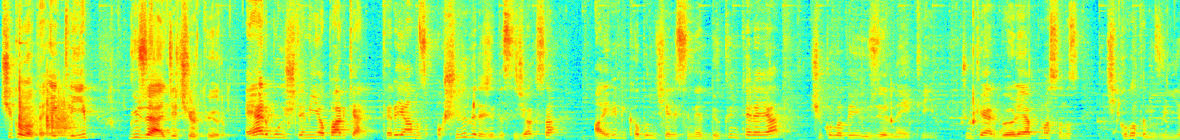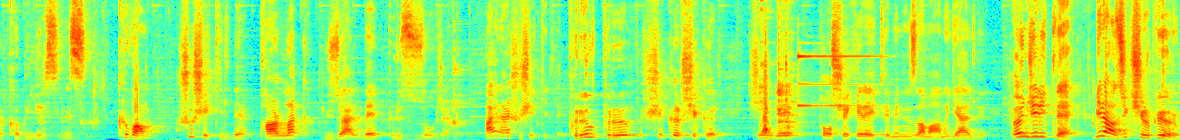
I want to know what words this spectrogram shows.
çikolata ekleyip güzelce çırpıyorum. Eğer bu işlemi yaparken tereyağınız aşırı derecede sıcaksa ayrı bir kabın içerisine dökün tereyağı, çikolatayı üzerine ekleyin. Çünkü eğer böyle yapmazsanız çikolatanızı yakabilirsiniz. Kıvam şu şekilde parlak, güzel ve pürüzsüz olacak. Aynen şu şekilde. Pırıl pırıl, şıkır şıkır. Şimdi toz şekeri eklemenin zamanı geldi. Öncelikle birazcık çırpıyorum.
